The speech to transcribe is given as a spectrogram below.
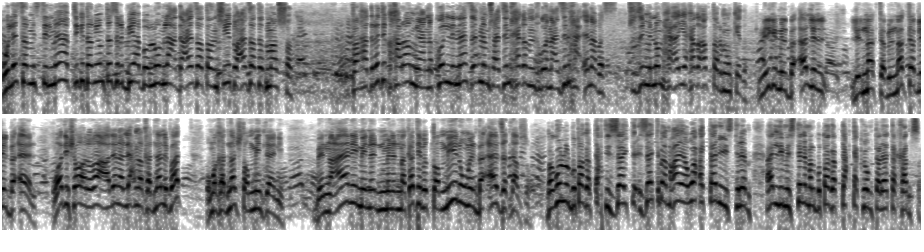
ولسه مستلماها بتيجي تاني يوم تصرف بيها بقول لهم لا ده عايزة تنشيط وعايزة تتنشط. فحضرتك حرام يعني كل الناس إحنا مش عايزين حاجة من حقوقنا عايزين حقنا بس مش عايزين منهم حق- أي حاجة أكتر من كده. بنيجي من البقال لل... للمكتب المكتب للبقال. وادي شهر راح علينا اللي إحنا خدناه اللي فات وما خدناش تموين تاني. بنعاني من من المكاتب التموين ومن البقال ذات نفسه. بقول له البطاقة بتاعتي إزاي إزاي تبقى معايا واحد تاني يستلم؟ قال لي مستلم البطاقة بتاعتك يوم 3 5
